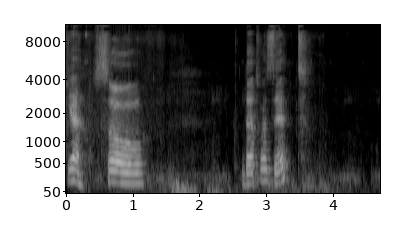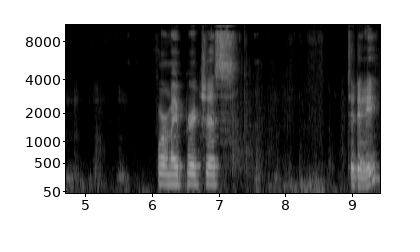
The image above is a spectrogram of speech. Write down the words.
Yeah, so that was it for my purchase today.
